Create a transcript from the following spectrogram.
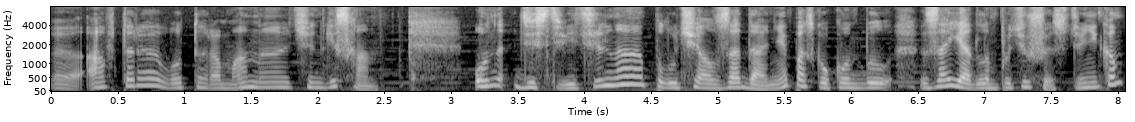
автора вот романа «Чингисхан». Он действительно получал задания, поскольку он был заядлым путешественником,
